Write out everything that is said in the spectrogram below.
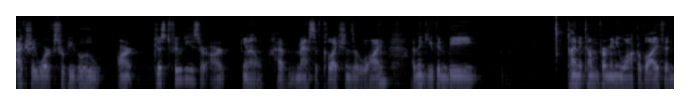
actually works for people who aren't just foodies or aren't, you know, have massive collections of wine. I think you can be kind of come from any walk of life and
